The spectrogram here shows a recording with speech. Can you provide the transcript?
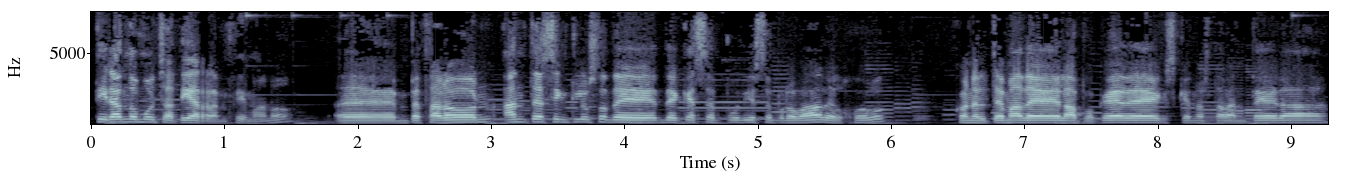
tirando mucha tierra encima, ¿no? Eh, empezaron antes incluso de, de que se pudiese probar el juego, con el tema de la Pokédex, que no estaba entera,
